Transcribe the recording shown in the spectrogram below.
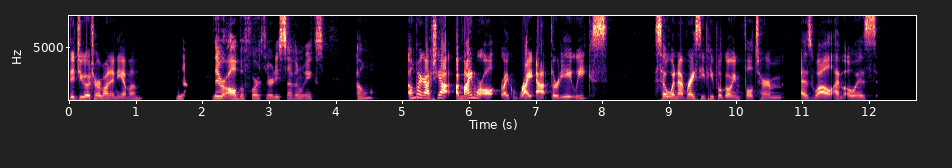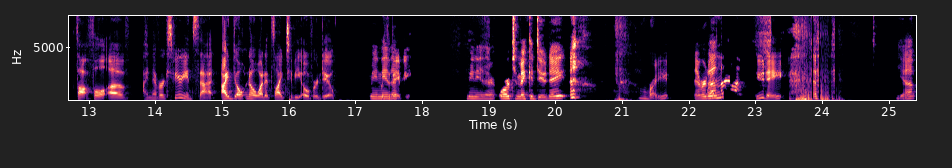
Did you go term on any of them? No, they were all before 37 weeks. Oh, oh my gosh. Yeah. Uh, mine were all like right at 38 weeks. So whenever I see people going full term as well, I'm always thoughtful of, I never experienced that. I don't know what it's like to be overdue. Me neither. baby. Me neither. Or to make a due date. right. Never what? done that. Due date. yep.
